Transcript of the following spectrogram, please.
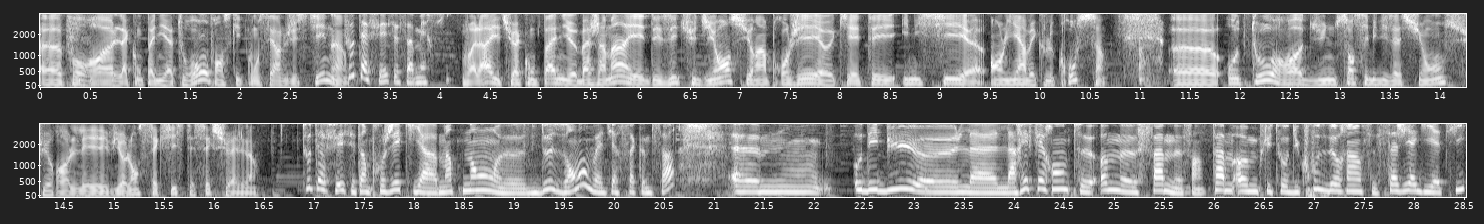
Euh, pour euh, la compagnie à Touron, en ce qui te concerne, Justine. Tout à fait, c'est ça, merci. Voilà, et tu accompagnes Benjamin et des étudiants sur un projet euh, qui a été initié euh, en lien avec le Crous euh, autour d'une sensibilisation sur les violences sexistes et sexuelles. Tout à fait, c'est un projet qui a maintenant euh, deux ans, on va dire ça comme ça. Euh, au début, euh, la, référente homme-femme, enfin femme-homme plutôt, du Crous de Reims, Sagia Guiati,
